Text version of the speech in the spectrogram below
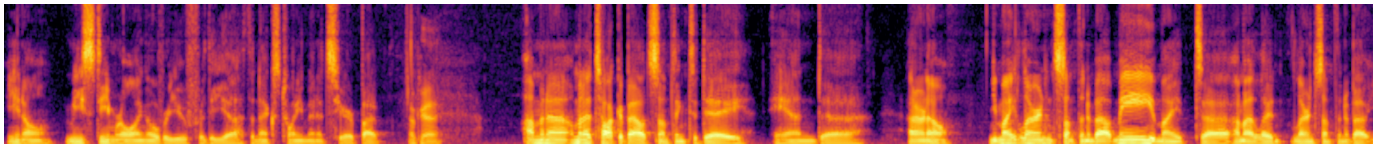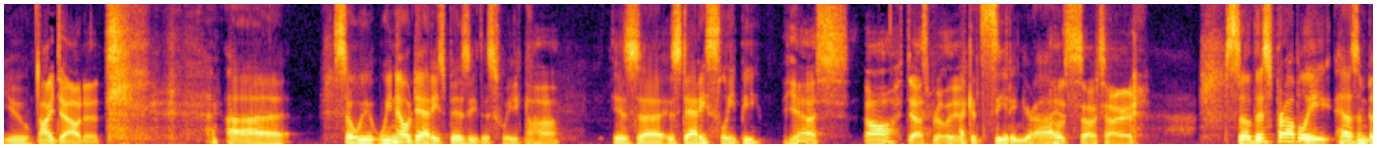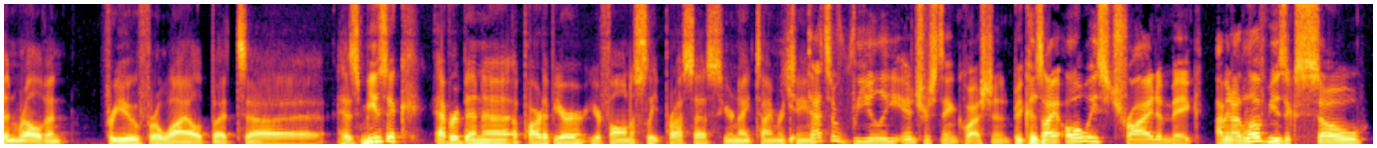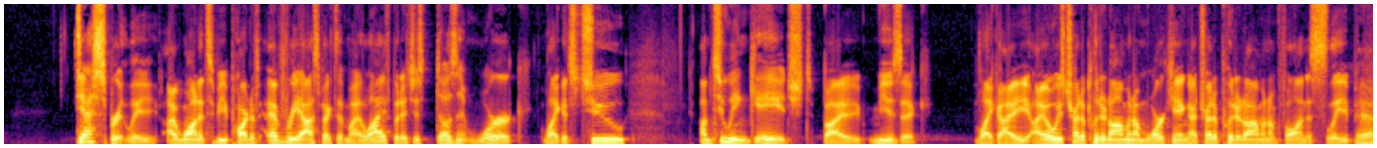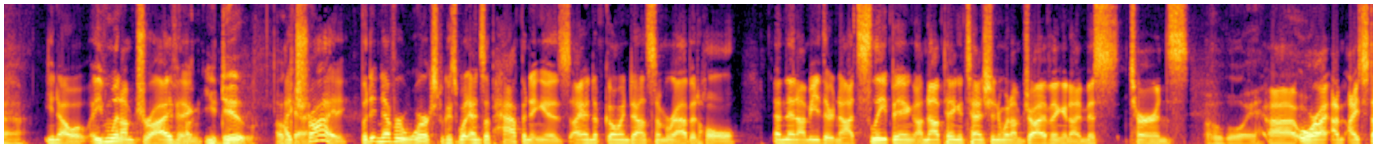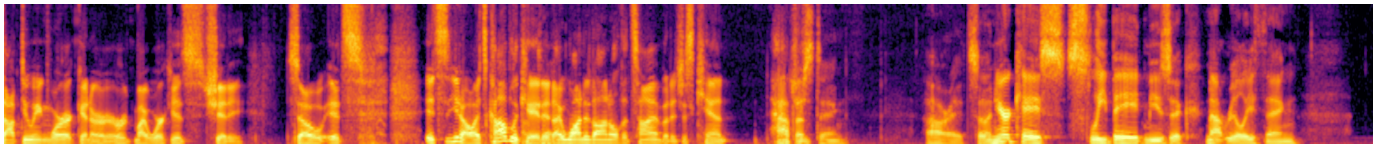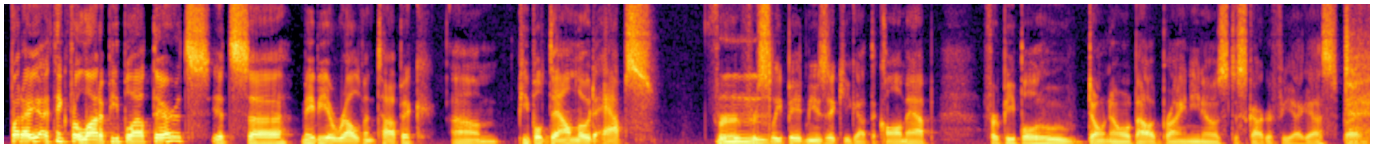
you know, me steamrolling over you for the uh, the next 20 minutes here, but Okay. I'm to I'm to talk about something today and uh, I don't know. You might learn something about me, you might uh, I might le- learn something about you. I doubt it. uh, so we we know Daddy's busy this week. Uh huh. Is uh, is Daddy sleepy? Yes. Oh, desperately. I could see it in your eyes I was so tired. So this probably hasn't been relevant for you for a while, but uh, has music ever been a, a part of your your falling asleep process, your nighttime routine? That's a really interesting question because I always try to make. I mean, I love music so desperately. I want it to be part of every aspect of my life, but it just doesn't work. Like it's too. I'm too engaged by music. Like I, I always try to put it on when I'm working. I try to put it on when I'm falling asleep. yeah, You know, even when I'm driving. you do. Okay. I try, but it never works because what ends up happening is I end up going down some rabbit hole and then I'm either not sleeping, I'm not paying attention when I'm driving and I miss turns, Oh boy. uh, or I, I stop doing work and or, or my work is shitty. So it's, it's you know it's complicated. Okay. I want it on all the time, but it just can't happen. Interesting. All right. So in your case, sleep aid music, not really a thing. But I, I think for a lot of people out there, it's it's uh, maybe a relevant topic. Um, people download apps for, for sleep aid music. You got the Calm app for people who don't know about Brian Eno's discography, I guess. But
